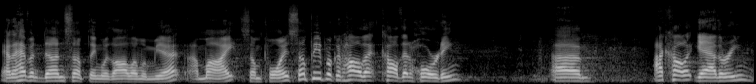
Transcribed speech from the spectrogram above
and I haven't done something with all of them yet. I might some point. Some people could call that, call that hoarding. Um, I call it gathering.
